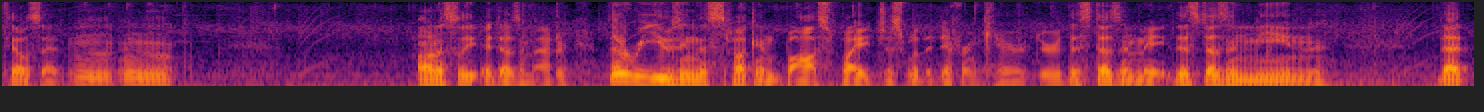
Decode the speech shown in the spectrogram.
Tail set. Mm -mm. Honestly, it doesn't matter. They're reusing this fucking boss fight just with a different character. This doesn't make this doesn't mean that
